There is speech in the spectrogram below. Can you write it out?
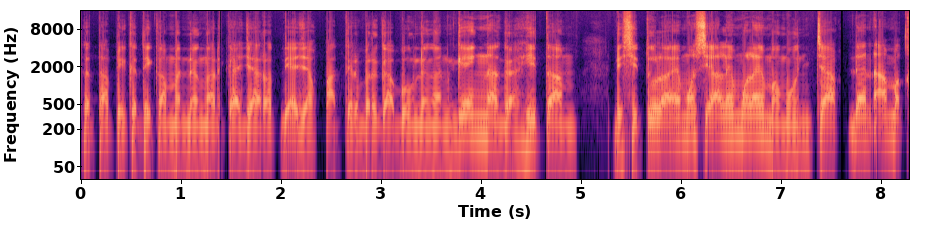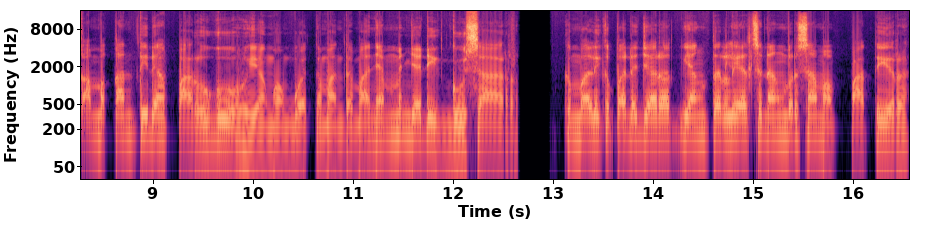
Tetapi ketika mendengar Kak Jarot diajak Patir bergabung dengan geng naga hitam, di situlah emosi Ale mulai memuncak dan ambak-ambakan tidak parugu yang membuat teman-temannya menjadi gusar kembali kepada Jarot yang terlihat sedang bersama Patir.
